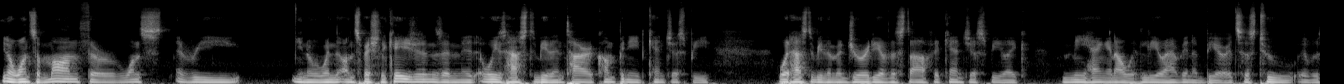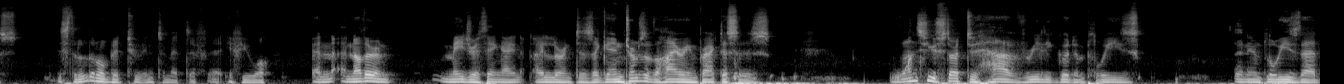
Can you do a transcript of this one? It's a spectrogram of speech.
you know, once a month or once every you know when on special occasions and it always has to be the entire company. It can't just be what has to be the majority of the staff. It can't just be like me hanging out with leo having a beer. It's just too it was just a little bit too intimate if if you will. And another major thing i i learned is like in terms of the hiring practices once you start to have really good employees and employees that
